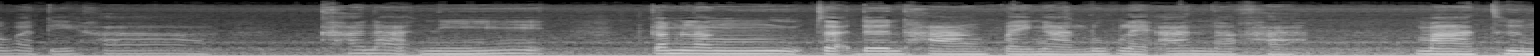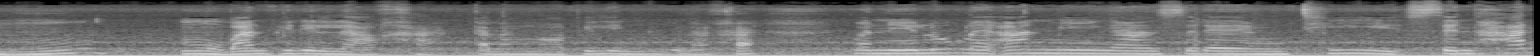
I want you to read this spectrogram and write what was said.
สวัสดีค่ะ ขณะนี้กำลังจะเดินทางไปงานลูกไลอ้อนนะคะ มาถึงหมู่บ้านพี่ลินแล้วค่ะกำลังรอพี่ลินอยู่นะคะ วันนี้ลูกไลอ้อนมีงานแสดงที่เซนทัน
